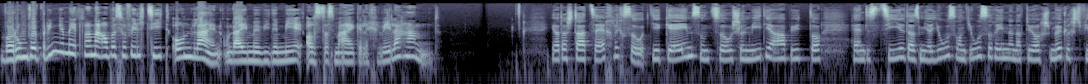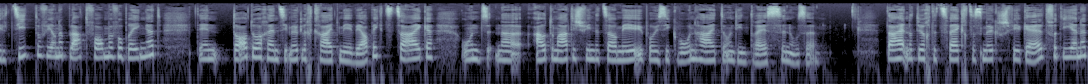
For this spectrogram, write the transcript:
Warum verbringen wir dann aber so viel Zeit online und auch immer wieder mehr, als das wir eigentlich wollen haben? Ja, das ist tatsächlich so. Die Games und Social Media Anbieter haben das Ziel, dass wir User und Userinnen natürlich möglichst viel Zeit auf ihren Plattformen verbringen, denn dadurch haben sie die Möglichkeit, mehr Werbung zu zeigen und automatisch finden sie auch mehr über unsere Gewohnheiten und Interessen heraus. Da hat natürlich den Zweck, dass sie möglichst viel Geld verdienen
